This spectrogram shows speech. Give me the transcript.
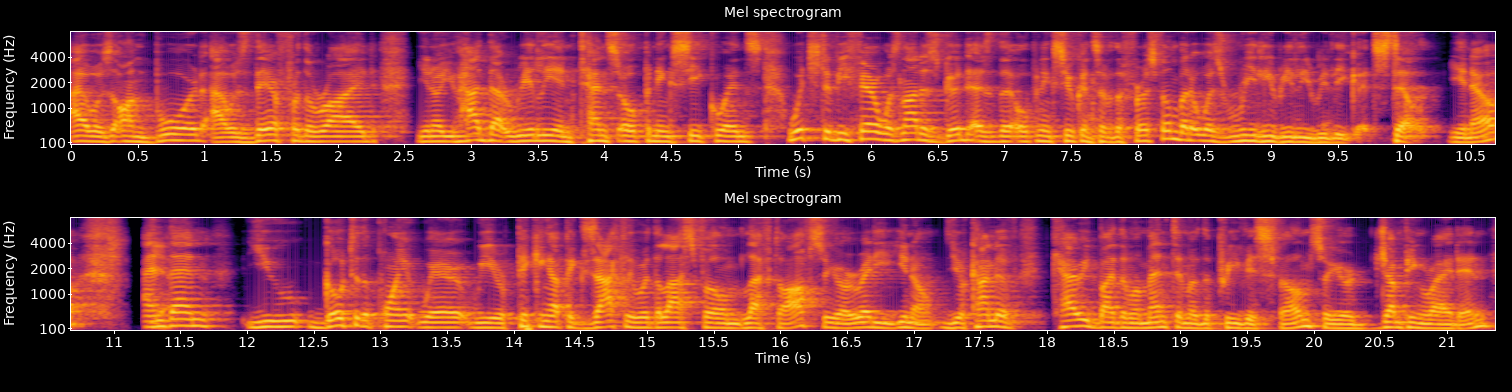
I was on board. I was there for the ride. You know, you had that really intense opening sequence, which to be fair was not as good as the opening sequence of the first film, but it was really, really, really good still, you know? And Yeah. then you go to the point where we are picking up exactly where the last film left off. So you're already, you know, you're kind of carried by the momentum of the previous film. So you're jumping right in.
